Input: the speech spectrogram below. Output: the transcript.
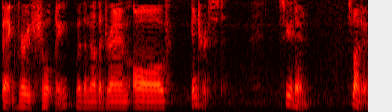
back very shortly with another dram of interest. See you then. Sludger.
